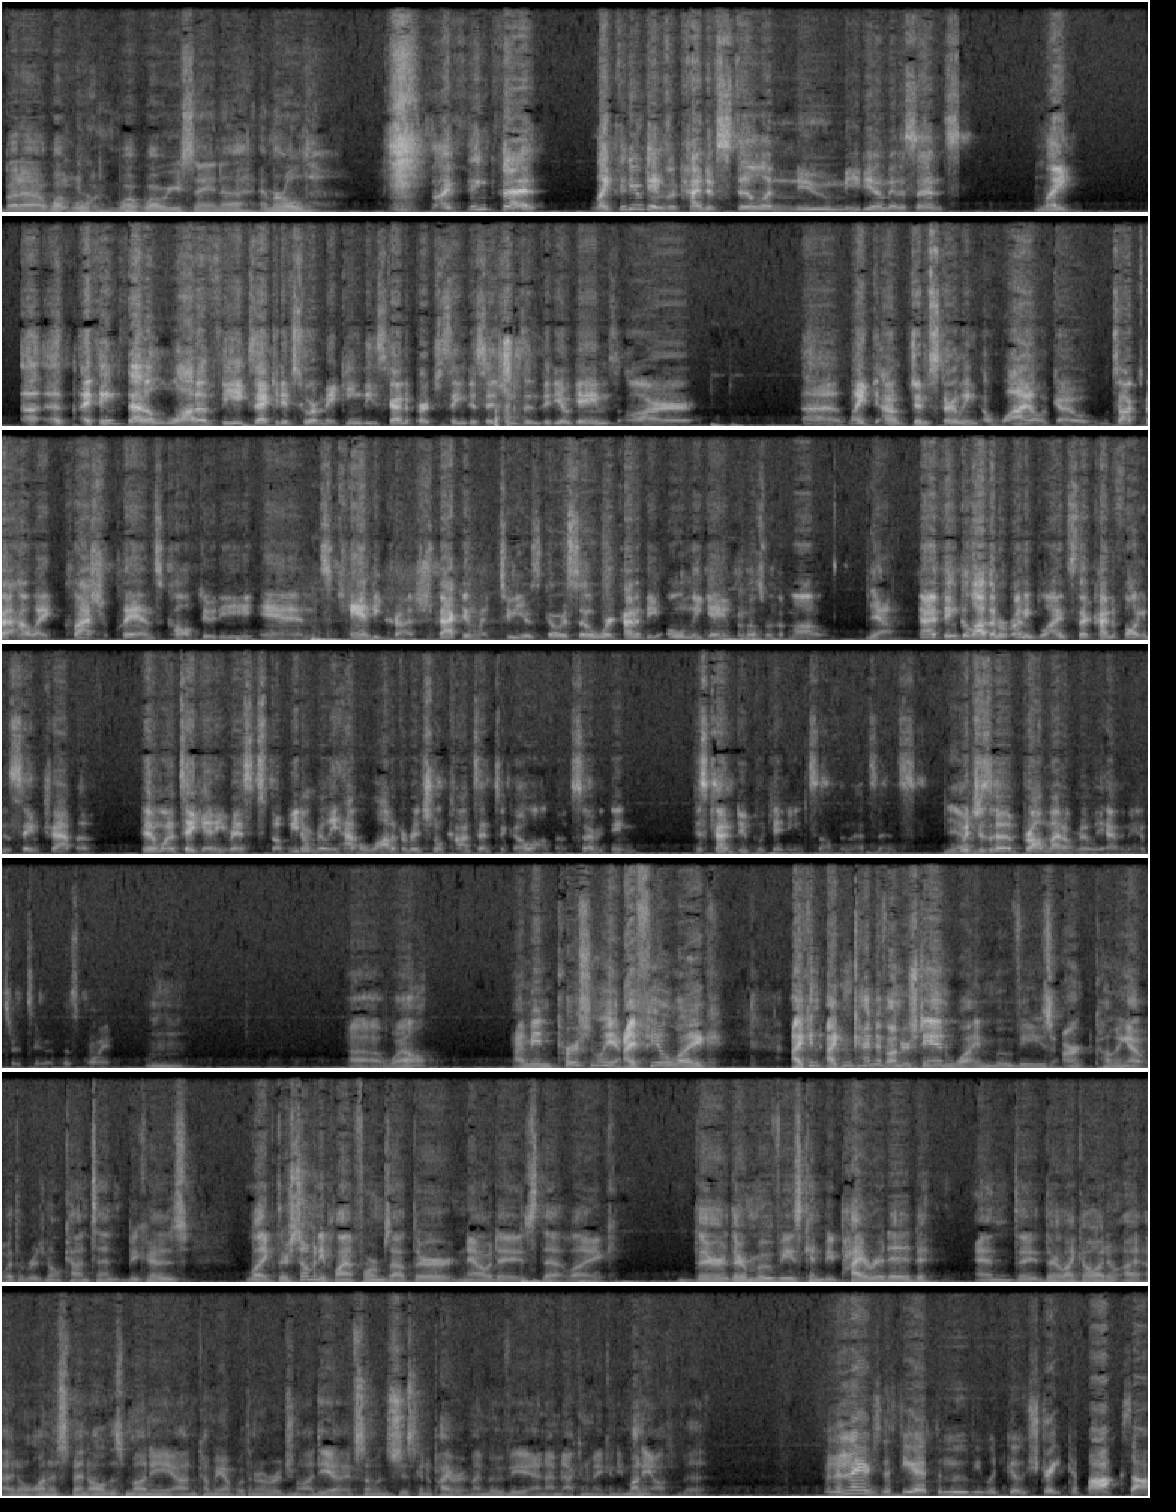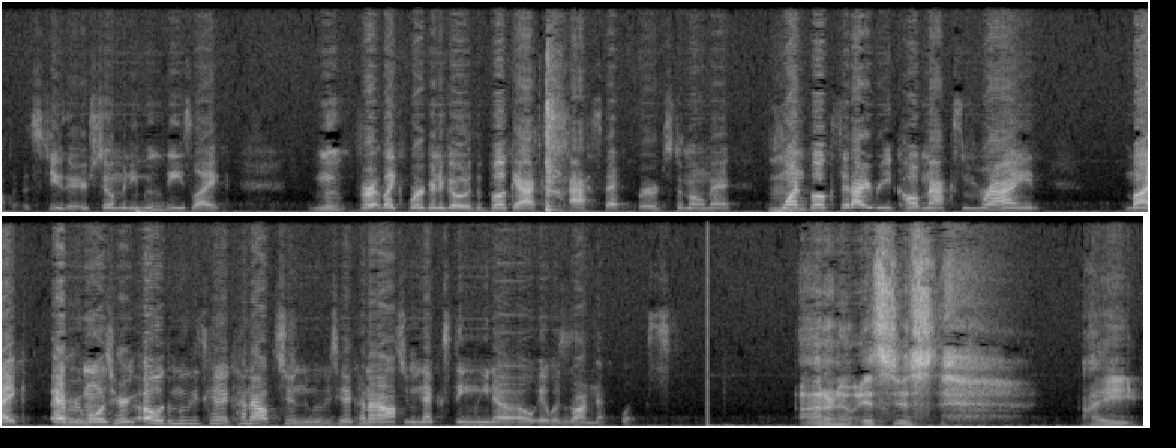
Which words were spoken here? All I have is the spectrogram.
But uh, what, what what what were you saying, uh, Emerald? So I think that like video games are kind of still a new medium in a sense. Like uh, uh, I think that a lot of the executives who are making these kind of purchasing decisions in video games are uh, like uh, Jim Sterling a while ago talked about how like Clash of Clans, Call of Duty, and Candy Crush back in like two years ago or so were kind of the only games, and those were the models. Yeah. And I think a lot of them are running blind, so they're kind of falling into the same trap of they don't want to take any risks, but we don't really have a lot of original content to go off of, so everything is kind of duplicating itself in that sense, Yeah. which is a problem I don't really have an answer to at this point. Uh, well, I mean, personally, I feel like I can I can kind of understand why movies aren't coming out with original content because, like, there's so many platforms out there nowadays that like their their movies can be pirated and they they're like, oh, I don't I, I don't want to spend all this money on coming up with an original idea if someone's just going to pirate my movie and I'm not going to make any money off of it. And then there's the fear that the movie would go straight to box office too. There's so many movies like, move for, like we're gonna go to the book aspect for just a moment. Mm-hmm. One book that I read called Maximum Ride, like everyone was hearing, oh, the movie's gonna come out soon. The movie's gonna come out soon. Next thing we know, it was on Netflix. I don't know. It's just I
